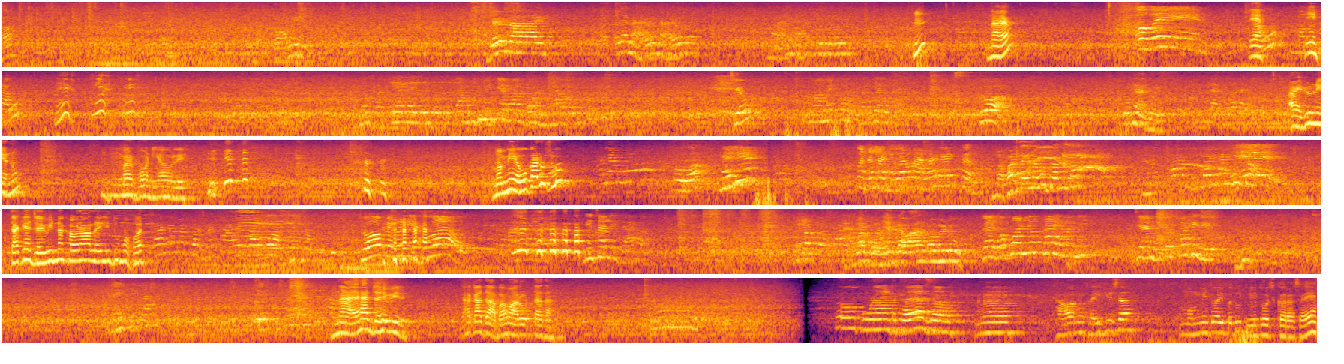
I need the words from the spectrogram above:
હા? મમ્મી જયભાઈ અરે નાયો નાયો નાયો નાયો જેવું. જો. આયડું ને એનું માર ભોનિયા ઓલે મમ્મી એવું કરું છું? નહીં લે? મને લાગે વાર વાલા જાય ખરું. મફત લઈને આવું તો ત્યાં કે જયવીરને ખવડાવવા લઈ લીધું મફત? જો. બીજા લીધા? ના યાર જયવીર. કાકા ધાબામાં રોટતા હતા તો પૂણા આઠ થયા છે અને ખાવાનું થઈ ગયું છે. મમ્મી તો એ બધું ધોધો જ કરે છે હે?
